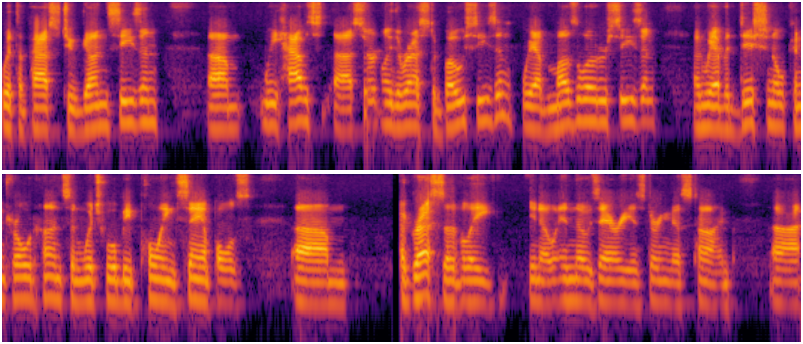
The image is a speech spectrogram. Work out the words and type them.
with the past two gun season. Um, we have uh, certainly the rest of bow season. We have muzzleloader season, and we have additional controlled hunts in which we'll be pulling samples um, aggressively, you know, in those areas during this time. Uh,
